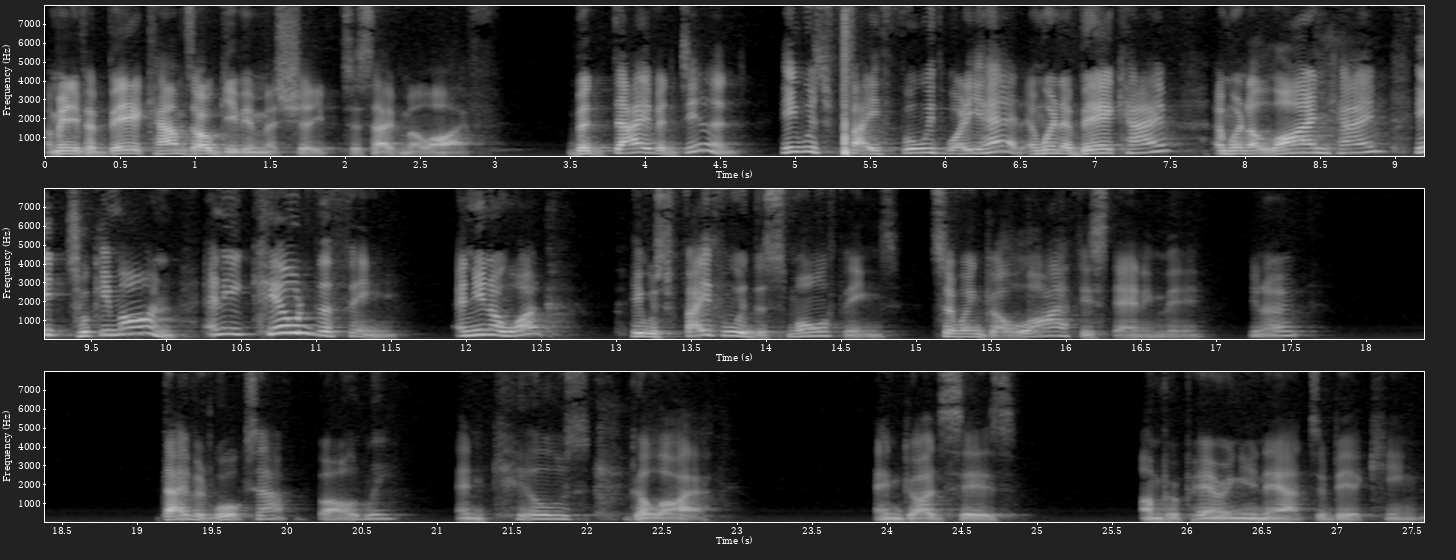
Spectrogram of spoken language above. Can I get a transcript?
I mean, if a bear comes, I'll give him a sheep to save my life. But David didn't. He was faithful with what he had. And when a bear came and when a lion came, he took him on and he killed the thing. And you know what? He was faithful with the small things. So when Goliath is standing there, you know, David walks up boldly and kills Goliath. And God says, I'm preparing you now to be a king,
